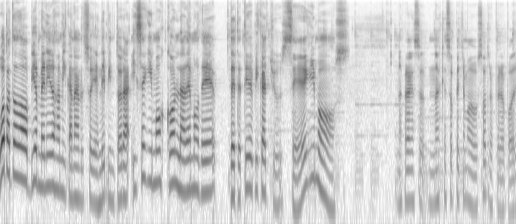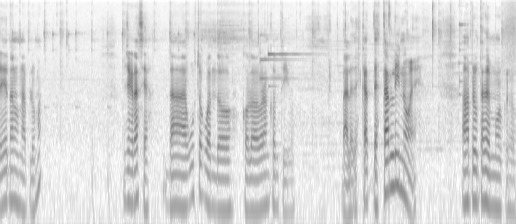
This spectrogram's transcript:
Hola a todos, bienvenidos a mi canal, soy Pintora y seguimos con la demo de Detective Pikachu. Seguimos. No, es que sospechemos de vosotros, pero ¿podría darnos una pluma? Muchas gracias. Da gusto cuando colaboran contigo. Vale, de, Starly no es. Vamos a preguntarle al Murkrow.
